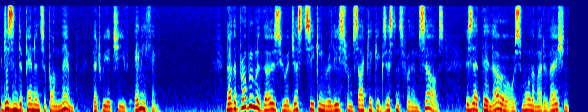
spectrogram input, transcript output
it is in dependence upon them that we achieve anything. Now the problem with those who are just seeking release from cyclic existence for themselves is that their lower or smaller motivation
